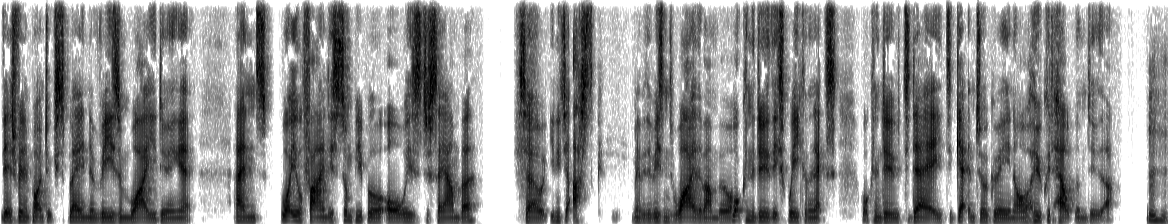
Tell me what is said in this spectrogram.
it's really important to explain the reason why you're doing it. And what you'll find is some people always just say amber. So you need to ask maybe the reasons why they're amber. What can they do this week or the next? What can they do today to get them to a green, or who could help them do that? Mm-hmm.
